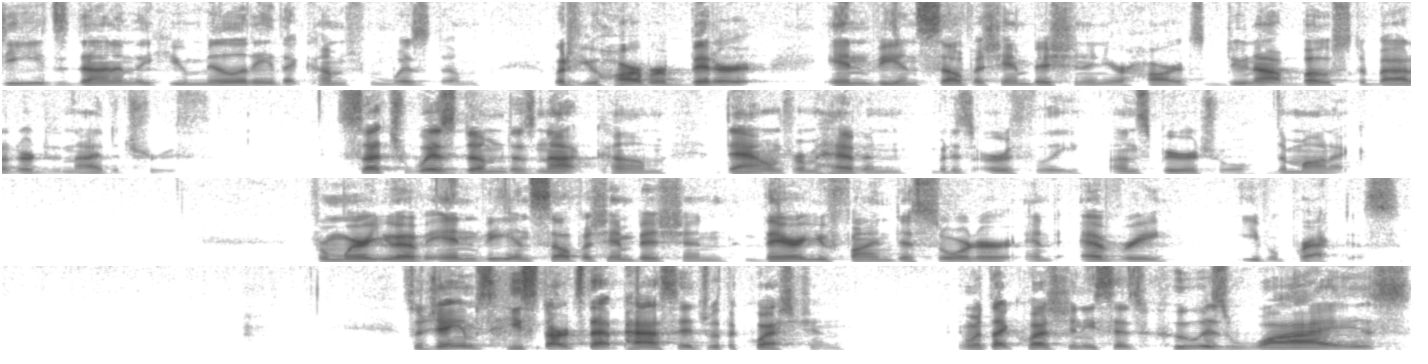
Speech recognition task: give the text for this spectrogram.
deeds done in the humility that comes from wisdom. But if you harbor bitter envy and selfish ambition in your hearts, do not boast about it or deny the truth. Such wisdom does not come down from heaven, but is earthly, unspiritual, demonic. From where you have envy and selfish ambition, there you find disorder and every evil practice. So, James, he starts that passage with a question. And with that question, he says, Who is wise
